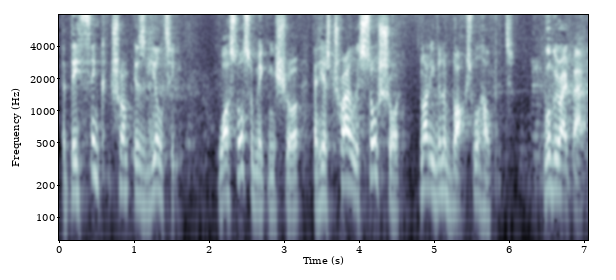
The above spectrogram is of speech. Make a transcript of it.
that they think Trump is guilty, whilst also making sure that his trial is so short, not even a box will help it. We'll be right back.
